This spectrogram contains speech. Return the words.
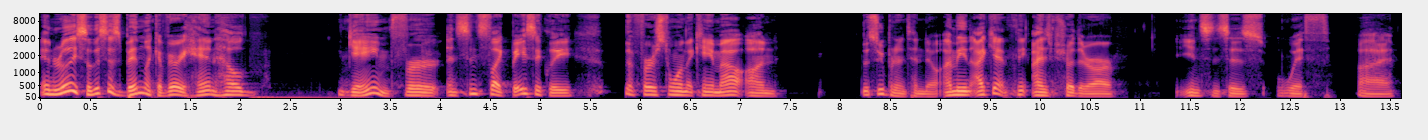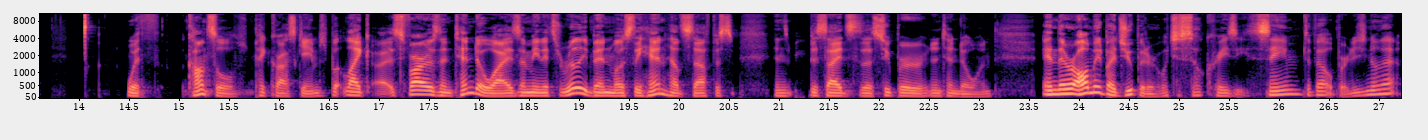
And really, so this has been like a very handheld game for and since like basically the first one that came out on the Super Nintendo. I mean, I can't think. I'm sure there are instances with uh with console Picross games, but like as far as Nintendo wise, I mean, it's really been mostly handheld stuff, bes- and besides the Super Nintendo one. And they were all made by Jupiter, which is so crazy. Same developer. Did you know that?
